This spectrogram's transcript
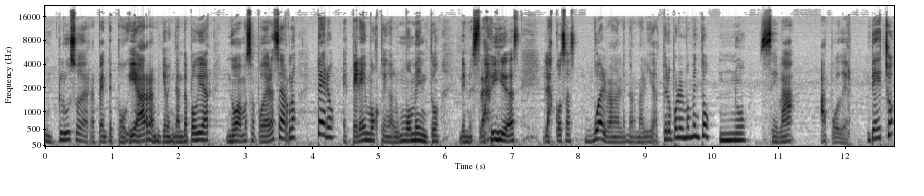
incluso de repente poguear, a mí que me encanta poguear, no vamos a poder hacerlo, pero esperemos que en algún momento de nuestras vidas las cosas vuelvan a la normalidad. Pero por el momento no se va a poder. De hecho,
